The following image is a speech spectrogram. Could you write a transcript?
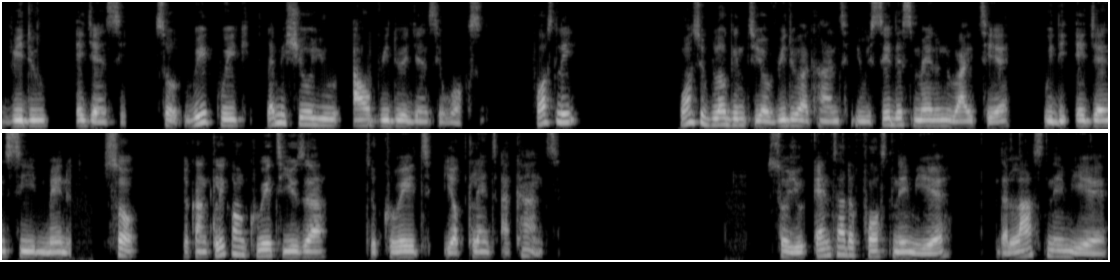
video agency. So real quick let me show you how video agency works. Firstly once you've logged into your video account you will see this menu right here with the agency menu. So you can click on create user to create your client account. So you enter the first name here the last name here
